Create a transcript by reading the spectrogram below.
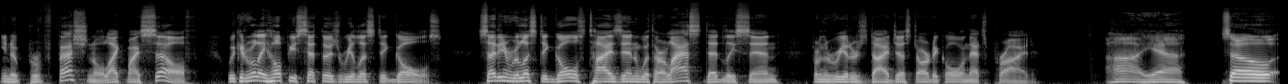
you know, professional like myself, we can really help you set those realistic goals. Setting realistic goals ties in with our last deadly sin from the Reader's Digest article, and that's pride. Ah, yeah. So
